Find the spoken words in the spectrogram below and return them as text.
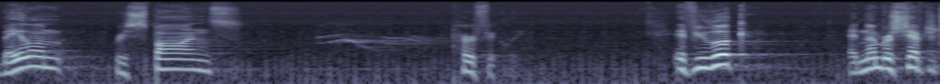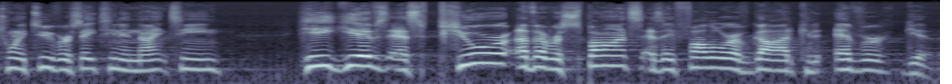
Balaam responds perfectly. If you look at Numbers chapter 22, verse 18 and 19, he gives as pure of a response as a follower of God could ever give.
